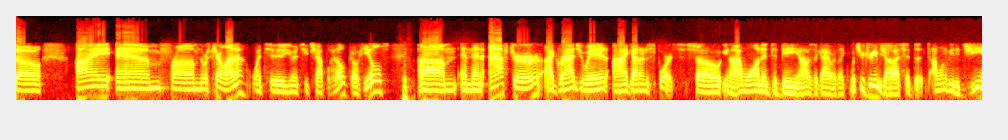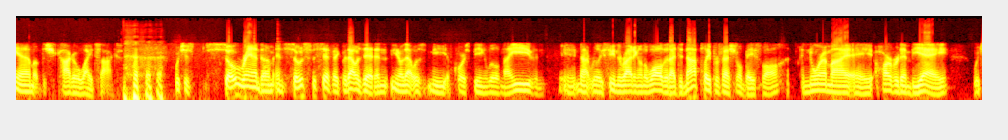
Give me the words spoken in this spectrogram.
So I am from North Carolina, went to UNC Chapel Hill, go Heels. um, and then after I graduated, I got into sports. So, you know, I wanted to be, I was the guy who was like, what's your dream job? I said, I want to be the GM of the Chicago White Sox, which is so random and so specific, but that was it. And, you know, that was me, of course, being a little naive and not really seeing the writing on the wall that I did not play professional baseball, and nor am I a Harvard MBA, which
